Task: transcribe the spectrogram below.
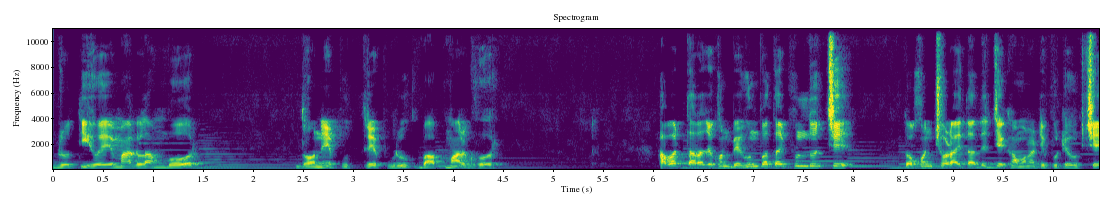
ব্রতী হয়ে মাগলাম বোর, ধনে পুত্রে পুরুক বাপমার ঘর। আবার তারা যখন বেগুন পাতায় ফুল ধরছে, তখন ছড়ায় তাদের যে কামনাটি ফুটে উঠছে।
